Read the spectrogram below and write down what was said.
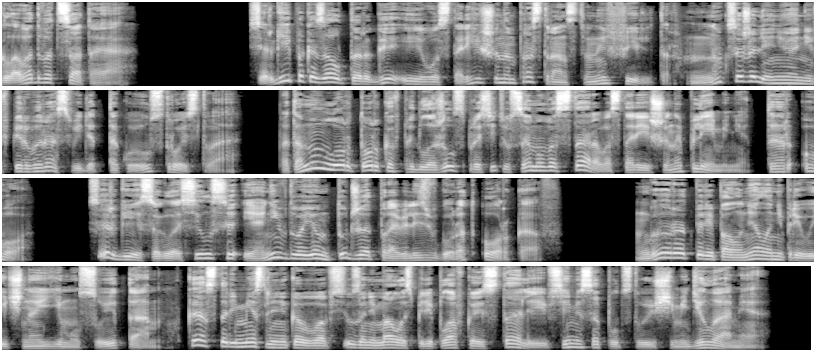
Глава двадцатая. Сергей показал ТРГ и его старейшинам пространственный фильтр, но, к сожалению, они в первый раз видят такое устройство. Потому лорд Орков предложил спросить у самого старого старейшины племени, ТРО. Сергей согласился, и они вдвоем тут же отправились в город Орков. Город переполняла непривычная ему суета. Каста ремесленников вовсю занималась переплавкой стали и всеми сопутствующими делами.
